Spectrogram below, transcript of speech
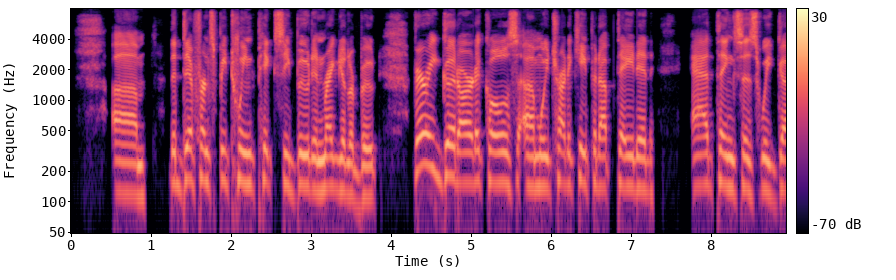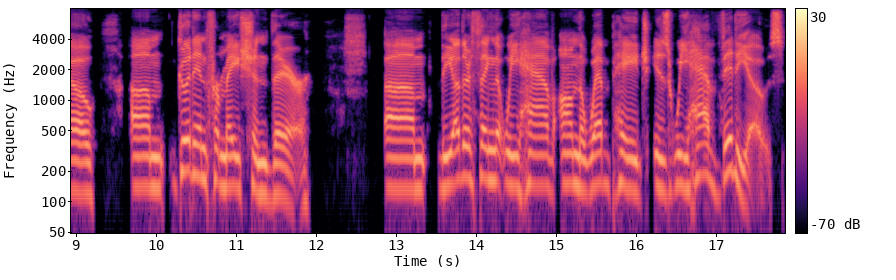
Um, the difference between PXE Boot and regular boot. Very good articles. Um, we try to keep it updated, add things as we go. Um, good information there. Um, the other thing that we have on the web page is we have videos.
